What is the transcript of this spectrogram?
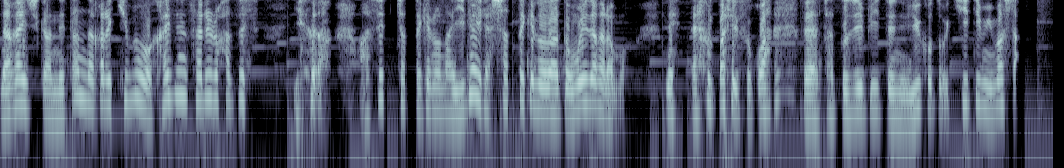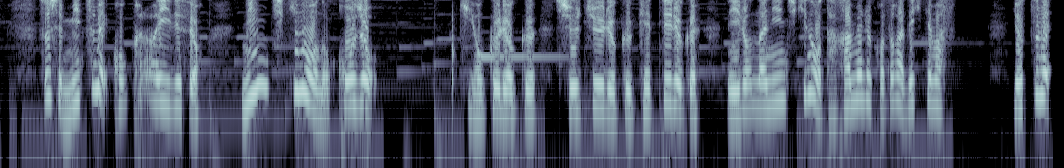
長い時間寝たんだから気分は改善されるはずです。いや、焦っちゃったけどな、イライラしちゃったけどなと思いながらも、ね、やっぱりそこは、チャット GPT の言うことを聞いてみました。そして3つ目、ここからはいいですよ。認知機能の向上。記憶力、集中力、決定力、いろんな認知機能を高めることができてます。4つ目、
